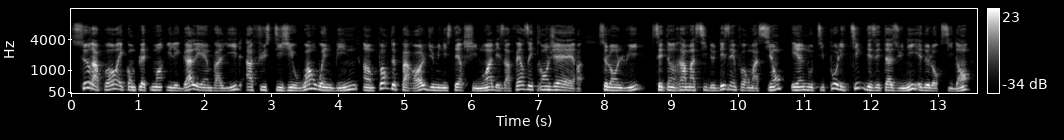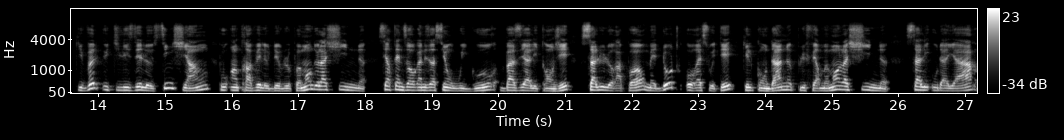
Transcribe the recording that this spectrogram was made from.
Ce rapport est complètement illégal et invalide, a fustigé Wang Wenbin, un porte-parole du ministère chinois des Affaires étrangères. Selon lui, c'est un ramassis de désinformation et un outil politique des États-Unis et de l'Occident qui veulent utiliser le Xinjiang pour entraver le développement de la Chine. Certaines organisations ouïghours basées à l'étranger saluent le rapport, mais d'autres auraient souhaité qu'il condamne plus fermement la Chine. Sali Oudayar,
